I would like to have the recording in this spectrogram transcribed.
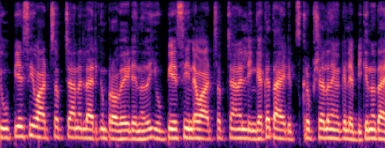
U P S C WhatsApp ചാനലിലായിരിക്കും പ്രൊവൈഡ് ചെയ്യുന്നത്. യു പി എസ് സിന്റെ വാട്സപ്പ് ചാനൽ ലിങ്കൊക്കെ താഴെ ഡിസ്ക്രിപ്ഷനിൽ നിങ്ങൾക്ക് ലഭിക്കുന്നതായിരിക്കും.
